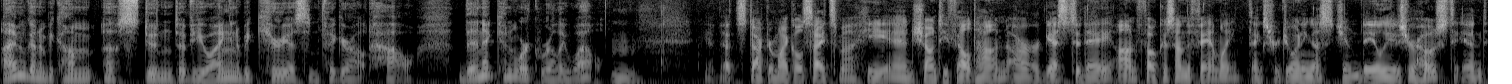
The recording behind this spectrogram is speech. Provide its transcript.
I'm going to become a student of you. I'm going to be curious and figure out how. Then it can work really well. Hmm. Yeah, that's Dr. Michael Sytsma. He and Shaunti Feldhahn are our guests today on Focus on the Family. Thanks for joining us. Jim Daly is your host, and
